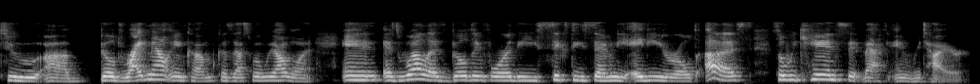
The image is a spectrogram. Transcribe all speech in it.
to uh, build right now income, because that's what we all want, and as well as building for the 60, 70, 80 year old us so we can sit back and retire.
